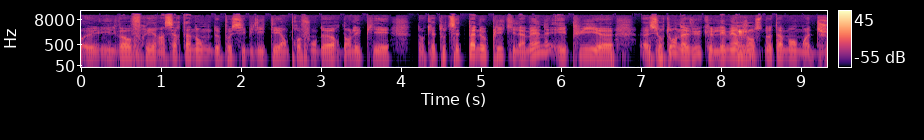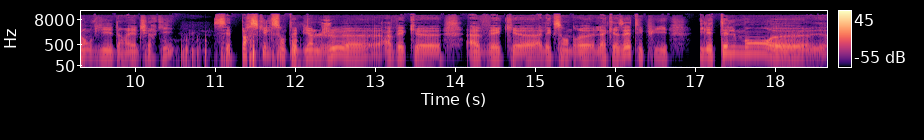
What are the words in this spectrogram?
euh, il va offrir un certain nombre de possibilités en profondeur, dans les pieds. Donc il y a toute cette panoplie qu'il amène. Et puis surtout, on a vu que l'émergence, notamment au mois de janvier, d'un Ryan Cherky, c'est parce qu'il sentait bien le jeu avec avec Alexandre Lacazette. Et puis il est tellement. Euh,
